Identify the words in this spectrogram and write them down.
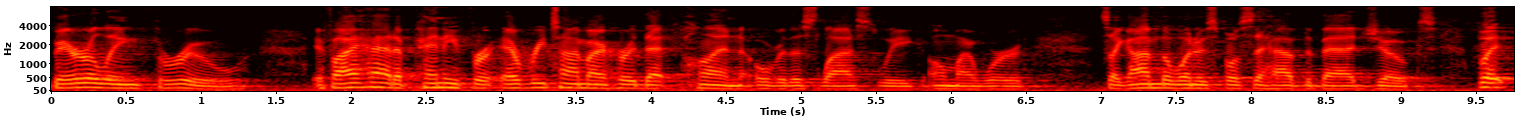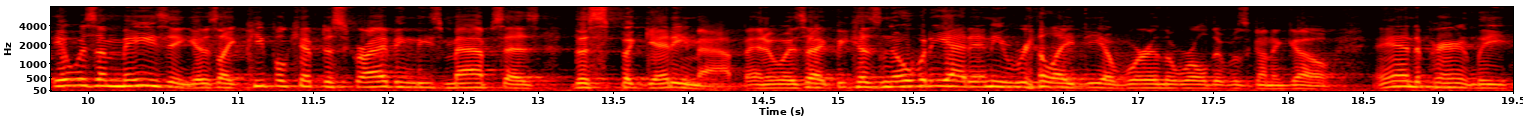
barreling through if I had a penny for every time I heard that pun over this last week, oh my word. It's like I'm the one who's supposed to have the bad jokes. But it was amazing. It was like people kept describing these maps as the spaghetti map. And it was like because nobody had any real idea of where in the world it was going to go. And apparently,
